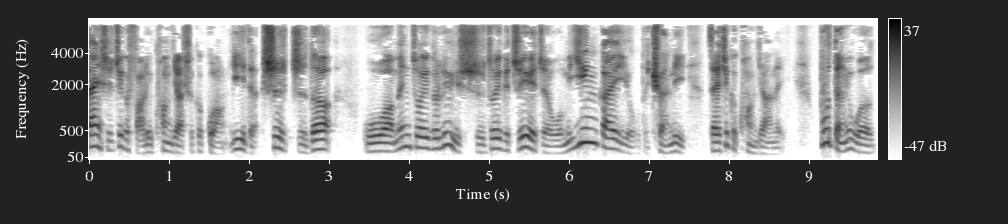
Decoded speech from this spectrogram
但是这个法律框架是个广义的，是指的。我们作为一个律师，作为一个职业者，我们应该有的权利，在这个框架内，不等于我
